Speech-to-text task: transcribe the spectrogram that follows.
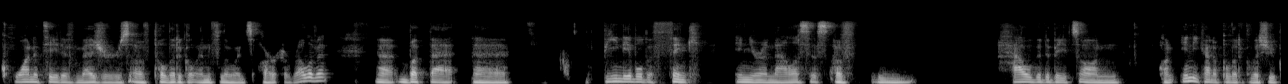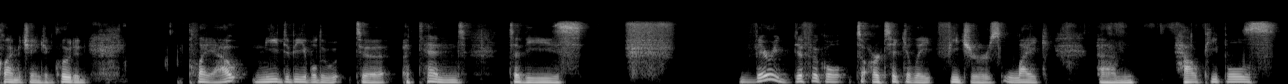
quantitative measures of political influence are irrelevant, uh, but that uh, being able to think in your analysis of how the debates on on any kind of political issue, climate change included, play out, need to be able to to attend to these very difficult to articulate features like um, how people's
